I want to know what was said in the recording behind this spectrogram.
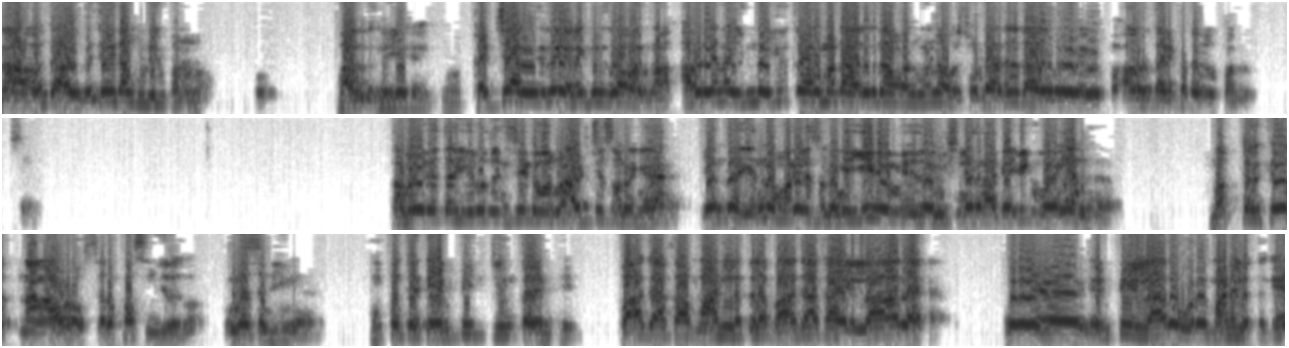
நான் வந்து அது விஜய் தான் முடிவு பண்ணணும். கட்சியாளர்களே எலெக்ஷனுக்கு தான் வரணும். அவர் ஏன்னா இந்த யூத் வர மாட்டா அதுக்கு தான் வருவோம்னு அவர் சொல்றாரு. அது அவர் அவர் தனிப்பட்ட விருப்பம் தமிழகத்துல இருபத்தஞ்சு சீட்டு வரணும் அடிச்சு சொல்றீங்க. எந்த எந்த முறையில சொல்றீங்க? இவிஎம் மிஷின் எதனா கைவிக்கு போறீங்களா என்ன? மக்களுக்கு நாங்க அவ்வளவு சிறப்பா செஞ்சிருக்கோம். என்ன செஞ்சீங்க? முப்பத்தி எட்டு எம்பி திமுக எம்பி பாஜக மாநிலத்துல பாஜக இல்லாத ஒரு எம்பி இல்லாத ஒரு மாநிலத்துக்கு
